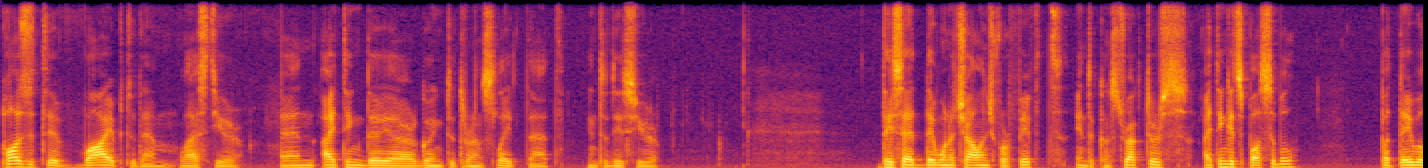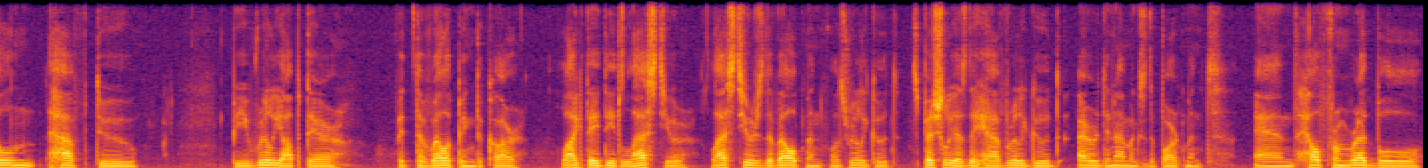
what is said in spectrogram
positive vibe to them last year, and I think they are going to translate that into this year. They said they want to challenge for fifth in the constructors. I think it's possible, but they will have to be really up there with developing the car like they did last year. Last year's development was really good, especially as they have really good aerodynamics department and help from Red Bull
